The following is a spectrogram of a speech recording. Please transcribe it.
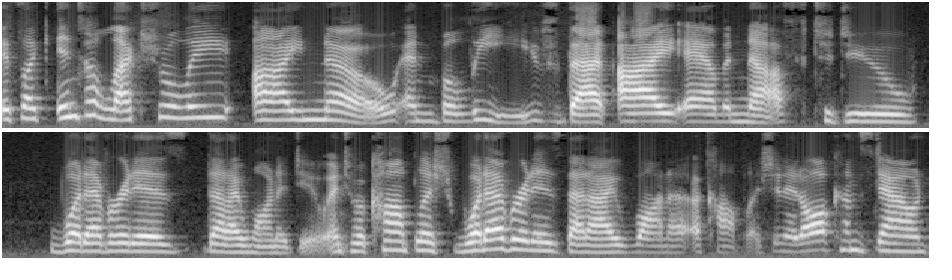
it's like intellectually I know and believe that I am enough to do whatever it is that I want to do and to accomplish whatever it is that I want to accomplish. And it all comes down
